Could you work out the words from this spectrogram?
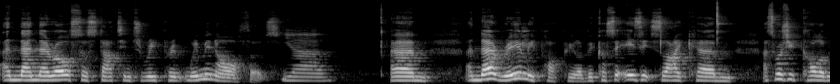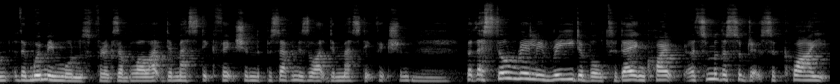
And then they're also starting to reprint women authors. yeah, Um, and they're really popular because it is, it's like, um, I suppose you'd call them the women ones, for example, are like domestic fiction. The Persephone's like domestic fiction, but they're still really readable today and quite, uh, some of the subjects are quite,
